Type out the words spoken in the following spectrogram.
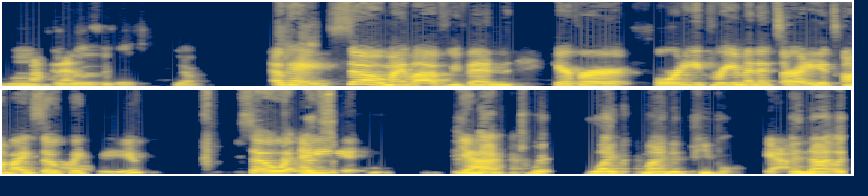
Mm-hmm. It really is. Yeah. Okay. So, my love, we've been here for 43 minutes already. It's gone by so quickly. So any yeah. connect with like-minded people. Yeah. And that like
